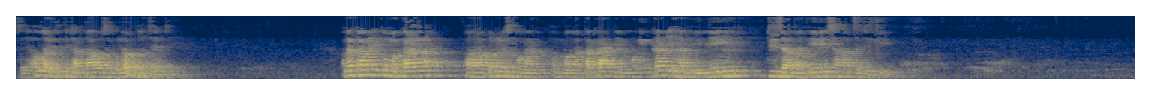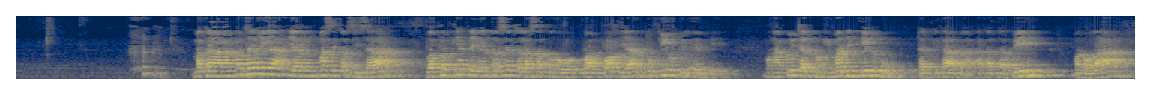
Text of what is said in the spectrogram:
Misalnya Allah itu tidak tahu sebelum terjadi. Oleh karena itu maka uh, penulis mengatakan yang mengingkari hal ini di zaman ini sangat sedikit. Maka Qadariyah yang masih tersisa Bagian yang tersisa adalah satu kelompok yang tukiru bil ilmi Mengakui dan mengimani ilmu dan kitabah Akan tapi menolak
